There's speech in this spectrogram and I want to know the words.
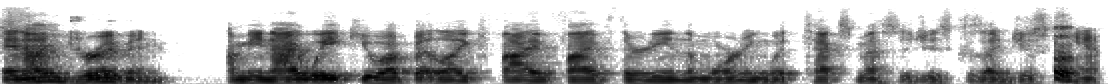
And I'm driven. I mean, I wake you up at like five, five thirty in the morning with text messages because I just can't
